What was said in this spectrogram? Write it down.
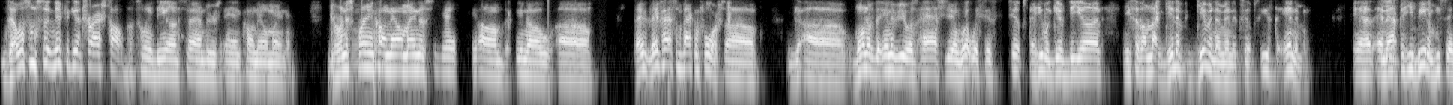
there was some significant trash talk between Deion Sanders and Connell Maynor. During the spring, mm-hmm. Connell Maynor said, um, you know, uh, they, they've had some back and forth. Uh, uh, one of the interviewers asked, you know, what was his tips that he would give Deion. He said, I'm not getting, giving him any tips. He's the enemy. And, and mm-hmm. after he beat him, he said,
